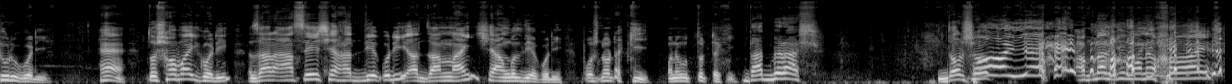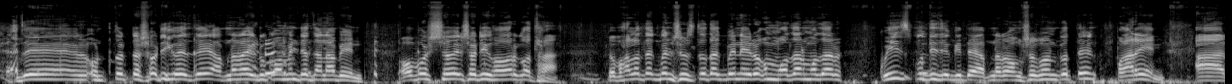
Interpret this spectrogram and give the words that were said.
শুরু করি। হ্যাঁ তো সবাই করি যার আছে সে হাত দিয়ে করি আর যার নাই সে আঙুল দিয়ে করি। প্রশ্নটা কি? মানে উত্তরটা কি? দাঁত বেরাস। দর্শক আপনার কি মনে হয় যে উত্তরটা সঠিক হয়েছে? আপনারা একটু কমেন্টে জানাবেন। অবশ্যই সঠিক হওয়ার কথা। তো ভালো থাকবেন সুস্থ থাকবেন। এরকম মজার মজার কুইজ প্রতিযোগিতায় আপনারা অংশগ্রহণ করতে পারেন। আর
